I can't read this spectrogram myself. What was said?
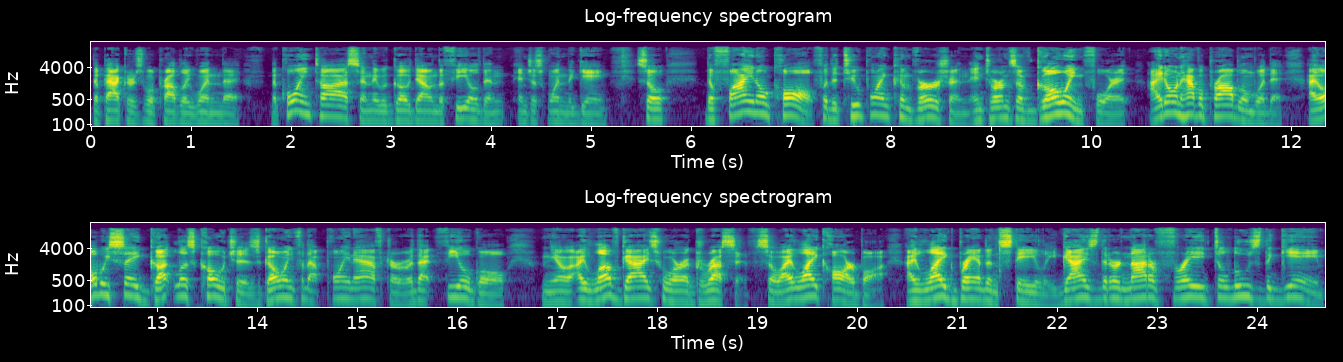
The Packers will probably win the the coin toss and they would go down the field and, and just win the game. So the final call for the two point conversion in terms of going for it, I don't have a problem with it. I always say gutless coaches going for that point after or that field goal. You know, I love guys who are aggressive. So I like Harbaugh. I like Brandon Staley. Guys that are not afraid to lose the game.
